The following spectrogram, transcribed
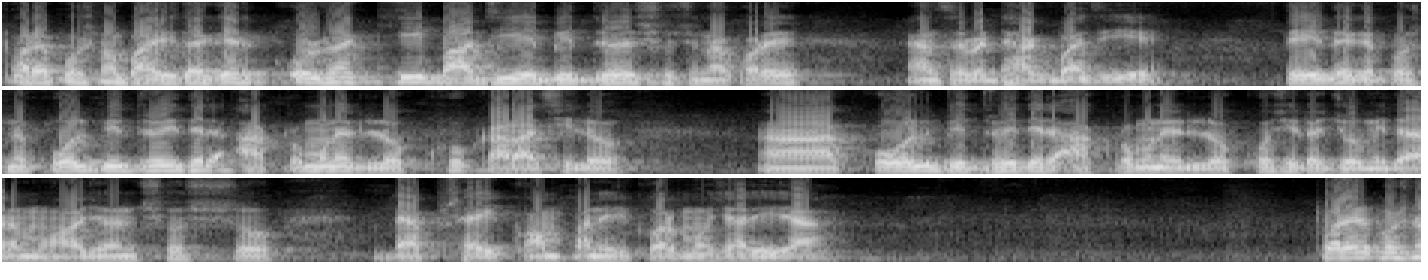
পরের প্রশ্ন বাইশ দাগের কোলরা কি বাজিয়ে বিদ্রোহের সূচনা করে? অ্যান্সার হবে, ঢাক বাজিয়ে। তেইশ দাগের প্রশ্ন, কোল বিদ্রোহীদের আক্রমণের লক্ষ্য কারা ছিল? কোল বিদ্রোহীদের আক্রমণের লক্ষ্য ছিল জমিদার, মহাজন, শস্য ব্যবসায়ী, কোম্পানির কর্মচারীরা। পরের প্রশ্ন,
